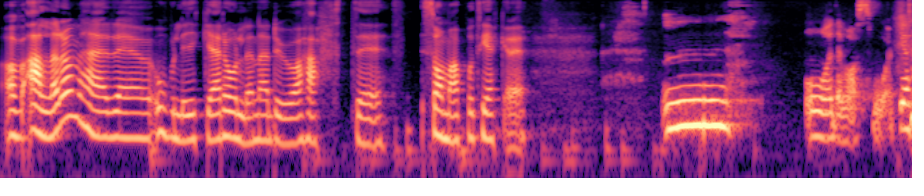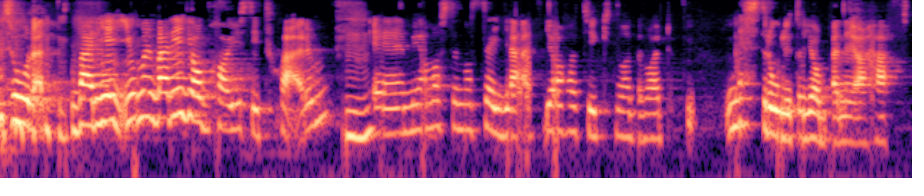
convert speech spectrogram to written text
Av alla de här eh, olika rollerna du har haft eh, som apotekare? Mm. Åh, det var svårt. Jag tror att varje, jo, men varje jobb har ju sitt skärm. Mm. Eh, men jag måste nog säga att jag har tyckt nog att det varit mest roligt att jobba när jag har haft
